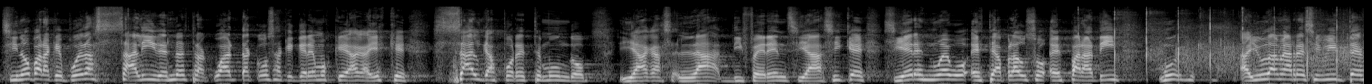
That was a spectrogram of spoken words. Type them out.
sino para que puedas salir. Es nuestra cuarta cosa que queremos que haga y es que salgas por este mundo y hagas la diferencia. Así que si eres nuevo, este aplauso es para ti. ayúdame a recibirte.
